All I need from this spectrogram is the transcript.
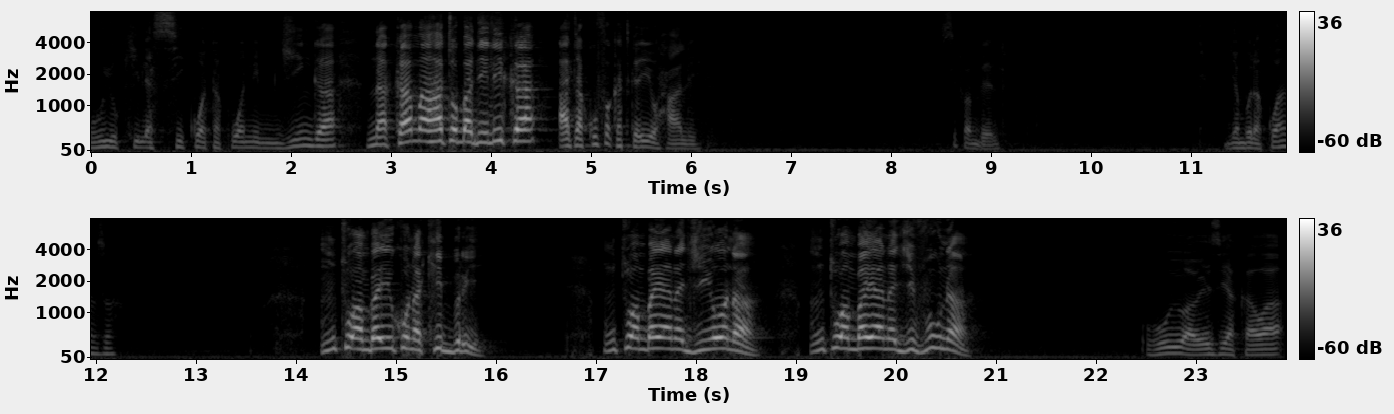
huyu kila siku atakuwa ni mjinga na kama hatobadilika atakufa katika hiyo hali. Sifa mbili. Jambo la kwanza mtu ambaye yuko na kibri mtu ambaye anajiona mtu ambaye anajivuna huyu awezi akawa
